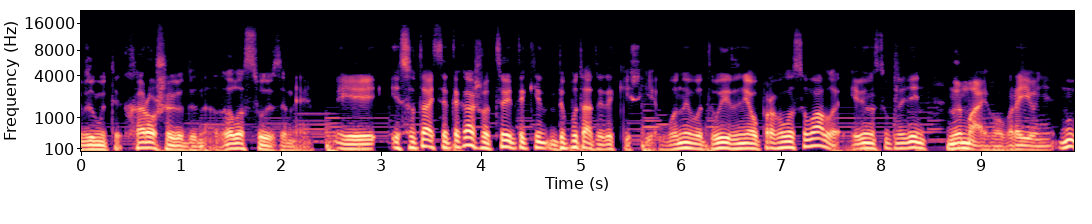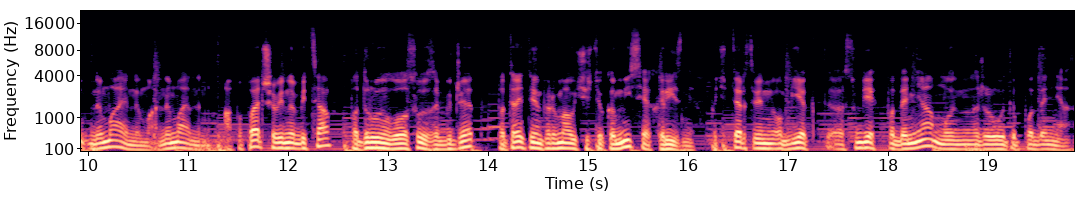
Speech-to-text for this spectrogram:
І ви думаєте, хороша людина, голосує за неї. І, і ситуація така, що це такі депутати такі ж є. Вони от ви за нього проголосували, і він наступний день немає його в районі. Ну немає, нема, немає, нема. А по-перше, він обіцяв, по-друге, голосує за бюджет. По-третє, він приймав участь у комісіях різних. По-четверте, він об'єкт, е, суб'єкт подання, може менеджерувати подання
